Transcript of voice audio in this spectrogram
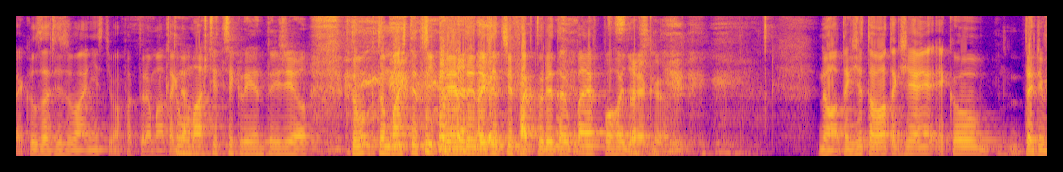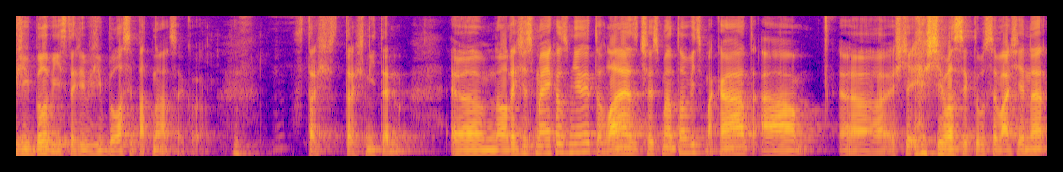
jako zařizování s těma fakturama a tak dále. máš ty tři klienty, že jo? K tomu, k tomu máš ty tři klienty, takže tři faktury, to je úplně v pohodě. Jako. No, takže to, takže jako, tehdy už jich bylo víc, tehdy už jich bylo asi 15, jako. Straš, strašný ten. Um, no, takže jsme jako změnili tohle, začali jsme na tom víc makat a uh, ještě, ještě vlastně k tomu se váží jedna,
